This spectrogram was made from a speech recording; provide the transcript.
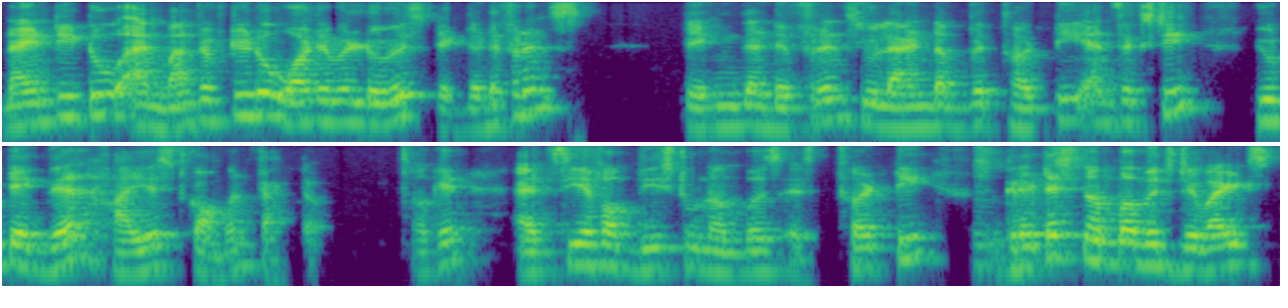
92 and 152, what you will do is take the difference. Taking the difference, you'll end up with 30 and 60. You take their highest common factor. Okay, HCF of these two numbers is 30. Greatest number which divides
